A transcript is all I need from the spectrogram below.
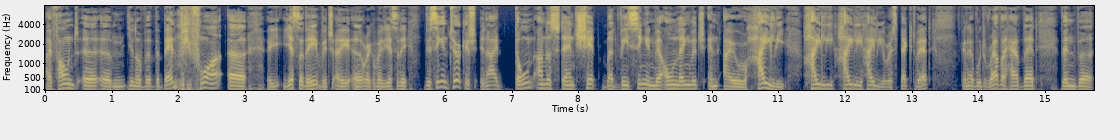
I found uh, um, you know the, the band before uh, yesterday, which I uh, recommended yesterday. They sing in Turkish, and I don't understand shit, but they sing in their own language, and I highly, highly, highly, highly respect that, and I would rather have that than the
